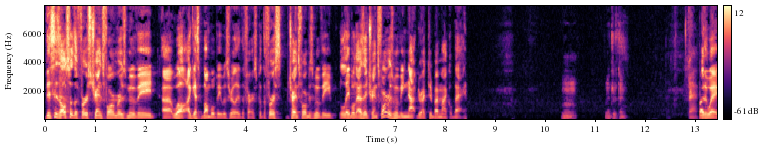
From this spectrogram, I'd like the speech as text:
This is No. also the first Transformers movie. Uh, well, I guess Bumblebee was really the first, but the first Transformers movie labeled as a Transformers movie, not directed by Michael Bay. Hmm. Interesting. By the way,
